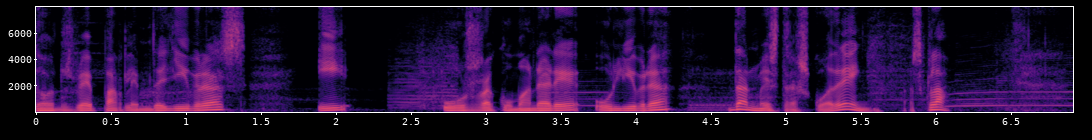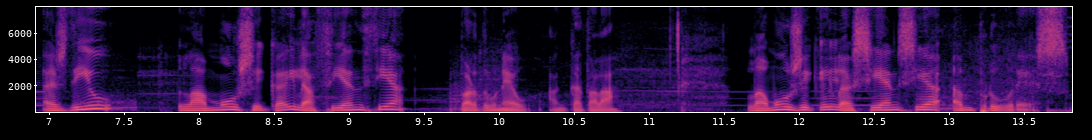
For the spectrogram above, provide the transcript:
Doncs bé, parlem de llibres i us recomanaré un llibre d'en Mestre Esquadreny, és clar. Es diu La música i la ciència, perdoneu, en català, La música i la ciència en progrés.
